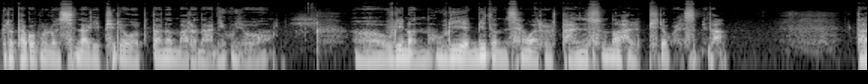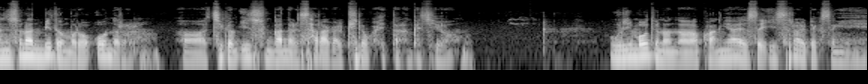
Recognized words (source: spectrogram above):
그렇다고 물론 신학이 필요 없다는 말은 아니고요. 어, 우리는 우리의 믿음 생활을 단순화할 필요가 있습니다. 단순한 믿음으로 오늘을 어, 지금 이 순간을 살아갈 필요가 있다는 거지요. 우리 모두는 어, 광야에서 이스라엘 백성이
